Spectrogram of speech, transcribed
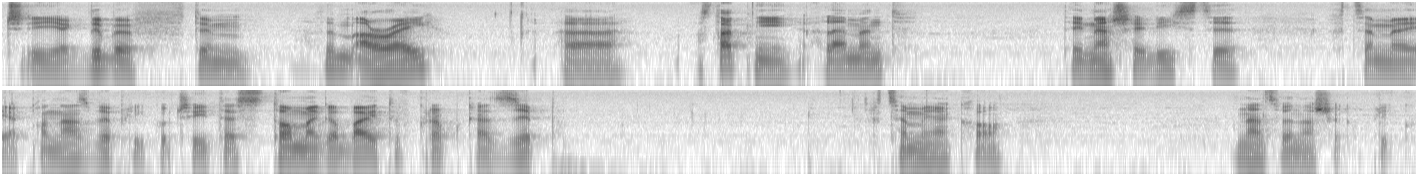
Czyli jak gdyby w tym, w tym array e, ostatni element tej naszej listy chcemy jako nazwę pliku, czyli te 100 MB.zip chcemy jako nazwę naszego pliku.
